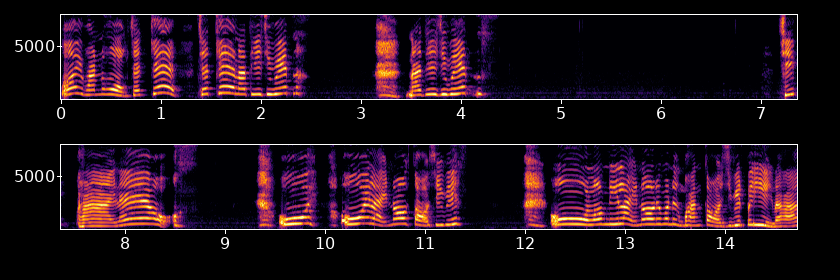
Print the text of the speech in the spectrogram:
เฮ้ยพันหกเจ๊เจ๊เจ๊เจ๊นาทีชีวิต นาทีชีวิต ชิปหายแล้วอุ้ยอุ้ยไหลนอกต่อชีวิต โอ้รอบนี้ไหลนอกได้มาหนึ่งพันต่อชีวิตไปอีกนะคะ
